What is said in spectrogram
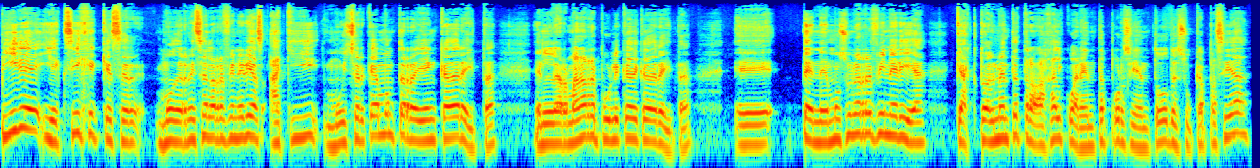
Pide y exige que se modernicen las refinerías. Aquí, muy cerca de Monterrey, en Cadereyta, en la hermana República de Cadereyta, eh, tenemos una refinería que actualmente trabaja al 40% de su capacidad.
